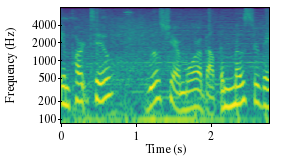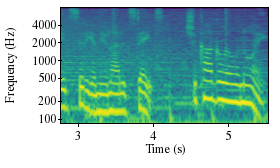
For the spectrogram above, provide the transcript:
In part two, we'll share more about the most surveyed city in the United States, Chicago, Illinois.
